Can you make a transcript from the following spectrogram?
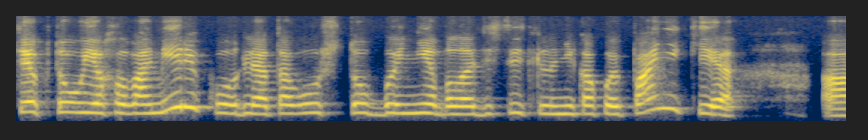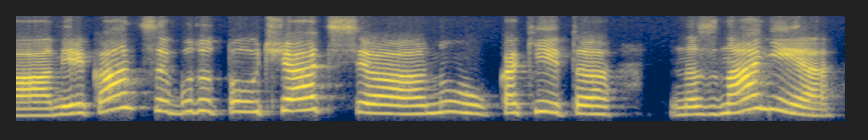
те, кто уехал в Америку, для того, чтобы не было действительно никакой паники, а, американцы будут получать, а, ну, какие-то знания,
